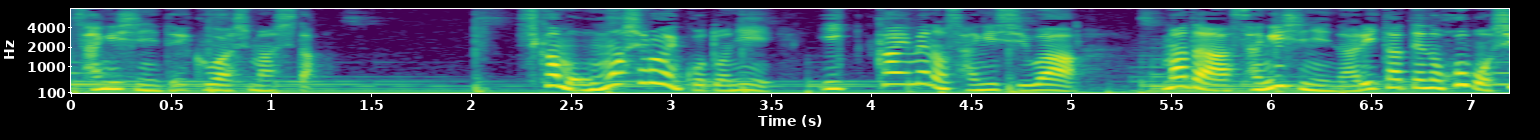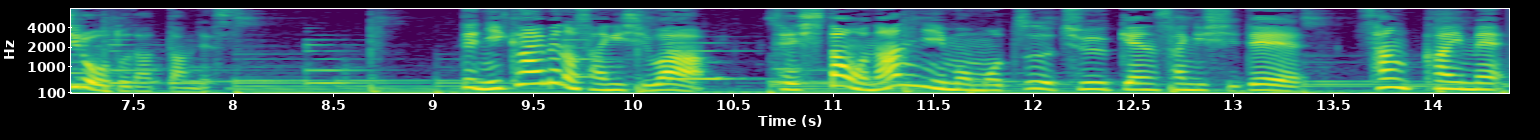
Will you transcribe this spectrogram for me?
詐欺師に出くわしました。しかも面白いことに1回目の詐欺師はまだ詐欺師になりたてのほぼ素人だったんです。で2回目の詐欺師は手下を何人も持つ中堅詐欺師で3回目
